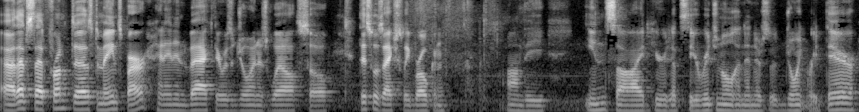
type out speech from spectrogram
uh, that's that front, uh, that's the main spar, and then in the back there was a joint as well. So this was actually broken on the inside here. That's the original, and then there's a joint right there.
